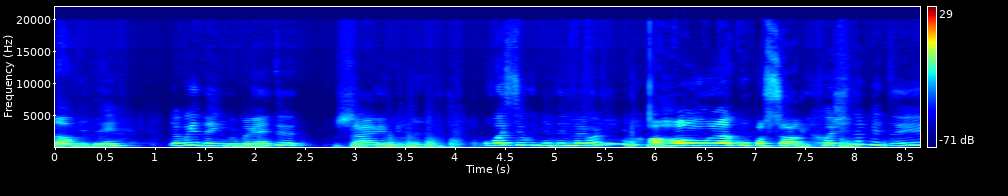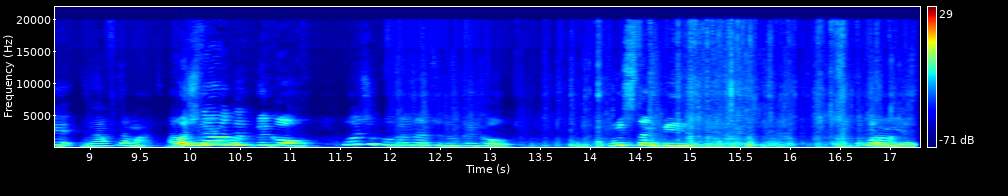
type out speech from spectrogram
Добрий день. Добрий день. Вибирайте шарик. У вас сьогодні день народження? Ага, у мене купа шариків. Хочете піти на автомат? Ось ми це один прикол. Хочу показати один прикол. Містер Біс. Мам. Є.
